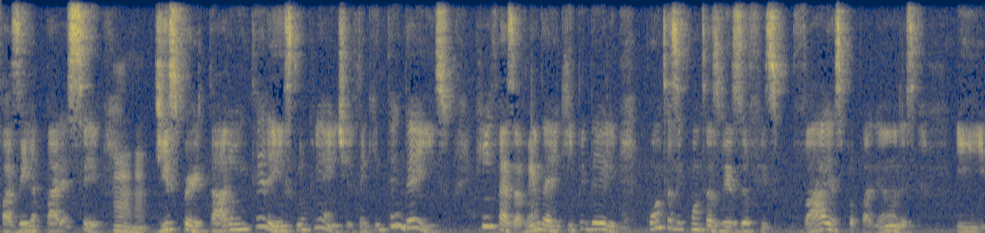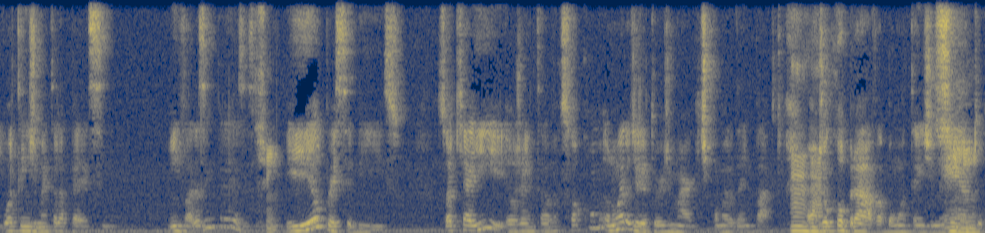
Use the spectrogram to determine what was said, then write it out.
fazer ele aparecer Uhum. despertar o interesse no cliente. Ele tem que entender isso. Quem faz a venda é a equipe dele. Quantas e quantas vezes eu fiz várias propagandas e o atendimento era péssimo? Em várias empresas. Sim. E eu percebi isso. Só que aí eu já entrava só como. Eu não era diretor de marketing como era da Impacto, Uhum. onde eu cobrava bom atendimento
